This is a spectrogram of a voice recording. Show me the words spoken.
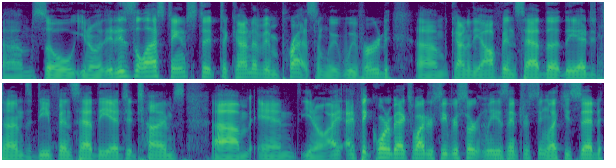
Um, so you know, it is the last chance to, to kind of impress, and we, we've heard um, kind of the offense had the, the edge at times, the defense had the edge at times, um, and you know, I, I think cornerbacks, wide receiver certainly is interesting. Like you said,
